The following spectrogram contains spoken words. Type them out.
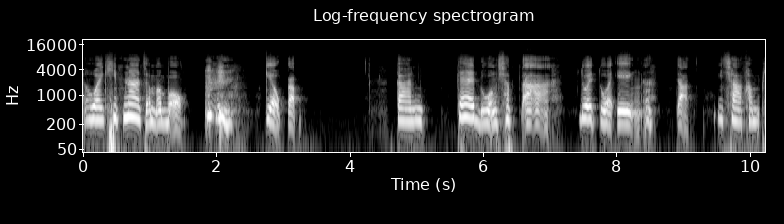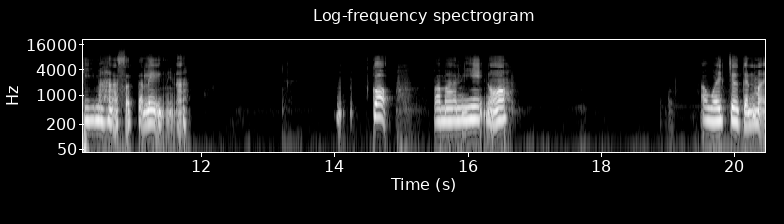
เอาไว้คลิปหน้าจะมาบอกเกี่ยวกับการแก้ดวงชะตา ด้วยตัวเองนะจากวิชาคัมภีร์มหาสัตเลขนี่นะ ก็ประมาณนี้เนาะเอาไว้เจอกันใหม่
